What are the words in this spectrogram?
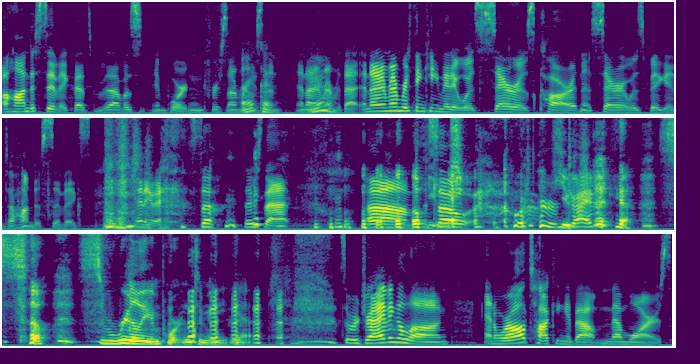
a Honda Civic. That's that was important for some reason, and I yeah. remember that. And I remember thinking that it was Sarah's car, and that Sarah was big into Honda Civics. anyway, so there's that. Um, so we're driving. Yeah, so it's really important to me. Yeah. So we're driving along and we're all talking about memoirs.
